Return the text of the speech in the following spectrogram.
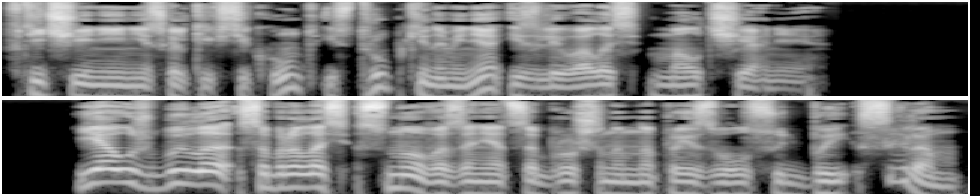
в течение нескольких секунд из трубки на меня изливалось молчание. Я уж было собралась снова заняться брошенным на произвол судьбы сыром,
